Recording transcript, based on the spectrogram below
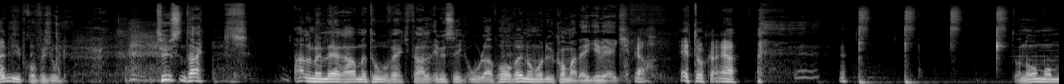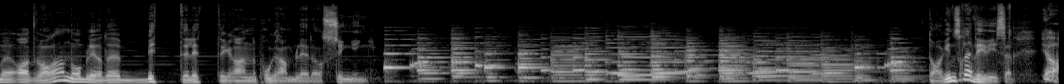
En ny profesjon. Tusen takk, Allmennlærer med to vekttall i musikk, Olav Hove, nå må du komme deg i vei. Ja, jeg tok den, ja. Og nå må vi advare. Nå blir det bitte lite grann programledersynging. Dagens revyvise. Ja,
